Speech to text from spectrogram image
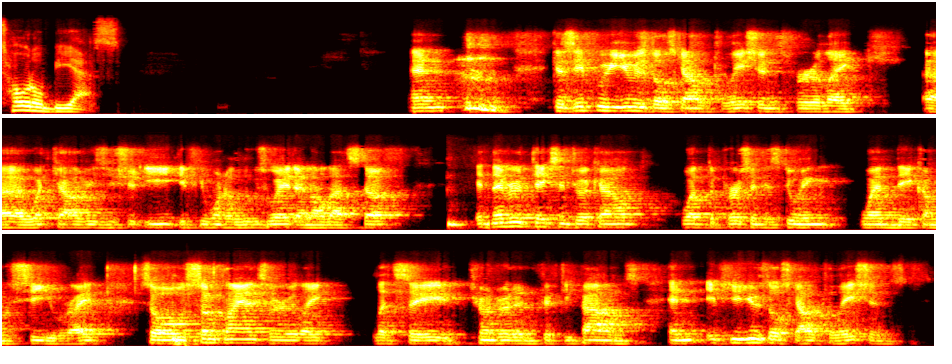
total BS. And because if we use those calculations for like uh, what calories you should eat if you want to lose weight and all that stuff, it never takes into account what the person is doing when they come to see you, right? So some clients are like, let's say 250 pounds. And if you use those calculations,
